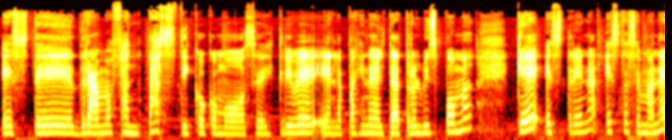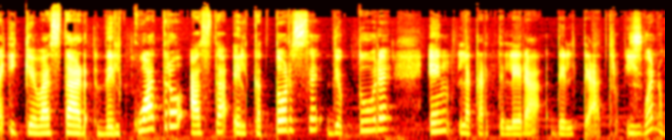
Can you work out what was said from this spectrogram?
este drama fantástico, como se describe en la página del Teatro Luis Poma, que estrena esta semana y que va a estar del 4 hasta el 14 de octubre en la cartelera del teatro. Y bueno,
